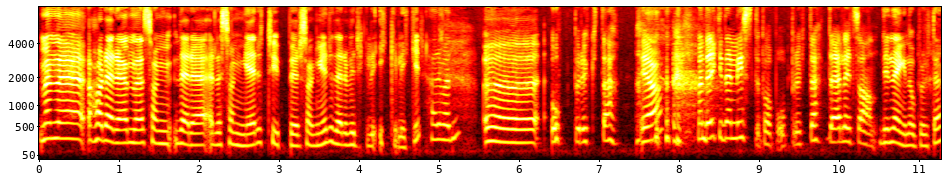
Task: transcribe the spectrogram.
Men uh, har dere en eh, sang, dere, eller sanger, typer sanger, dere virkelig ikke liker her i verden? Øh, oppbrukte. Ja, Men det er ikke den listepop-oppbrukte. Det er litt sånn Dine egne oppbrukte?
